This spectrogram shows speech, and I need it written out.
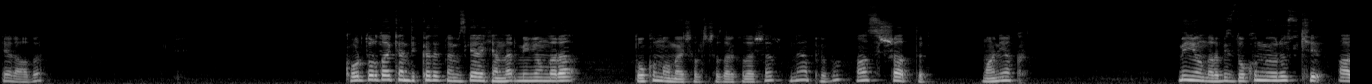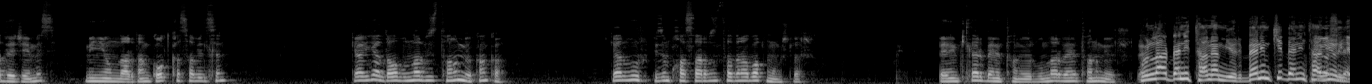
Gel abi. Koridordayken dikkat etmemiz gerekenler minyonlara dokunmamaya çalışacağız arkadaşlar. Ne yapıyor bu? Aa sıçra attı. Manyak. Minyonlara biz dokunmuyoruz ki ADC'miz minyonlardan gold kasabilsin. Gel gel daha bunlar bizi tanımıyor kanka. Gel vur. Bizim hasarımızın tadına bakmamışlar. Benimkiler beni tanıyor. Bunlar beni tanımıyor. Bunlar beni tanımıyor. Benimki beni tanıyorlar.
